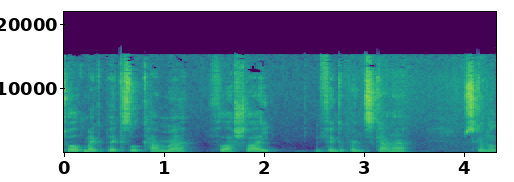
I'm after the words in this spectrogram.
12 megapixel camera, flashlight, and fingerprint scanner. I'm just going to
